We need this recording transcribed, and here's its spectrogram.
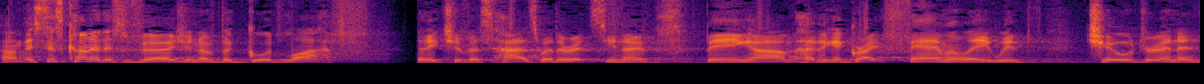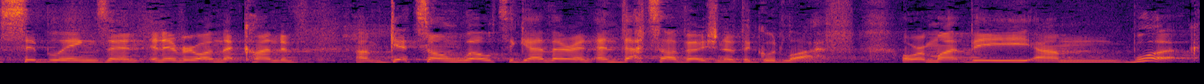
Um, it's just kind of this version of the good life that each of us has, whether it's, you know, being, um, having a great family with children and siblings and, and everyone that kind of um, gets on well together, and, and that's our version of the good life. Or it might be um, work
